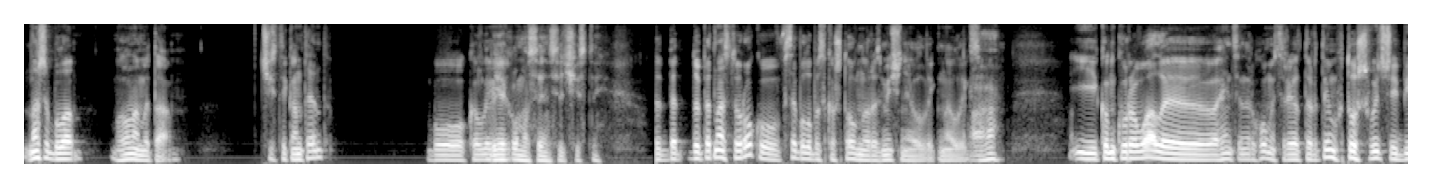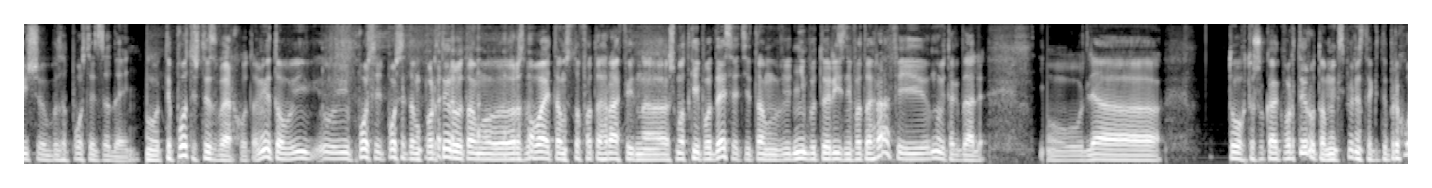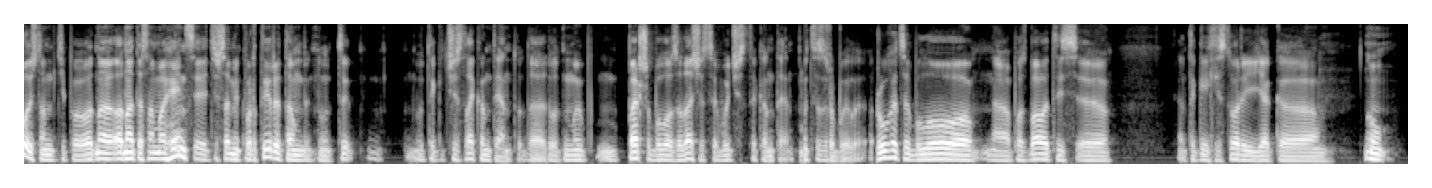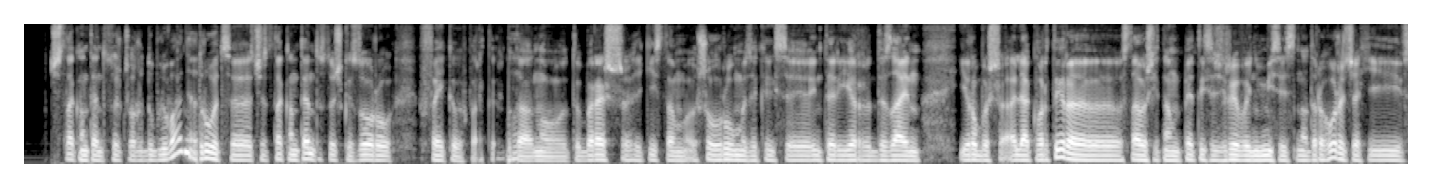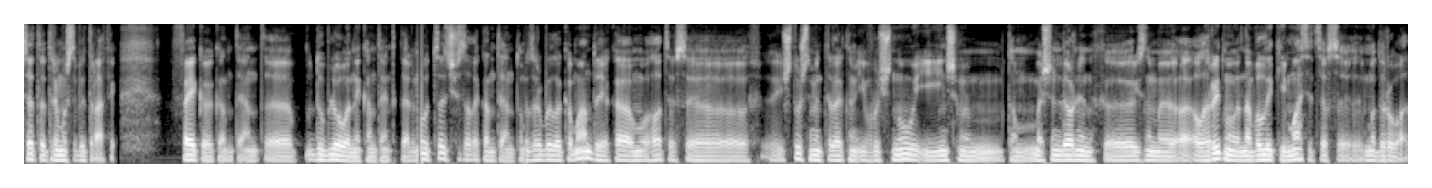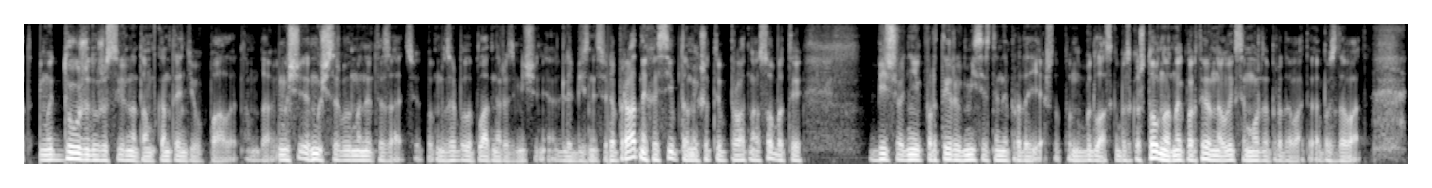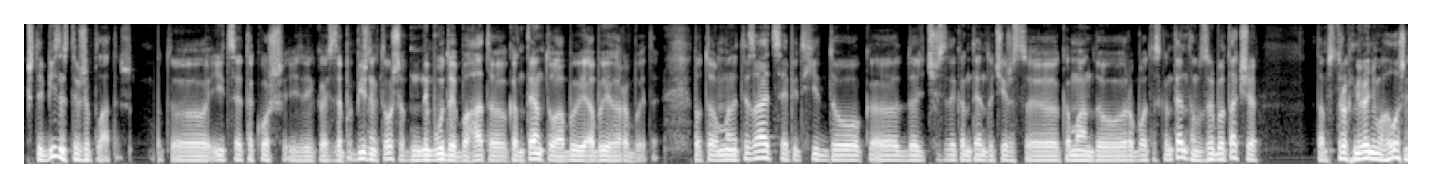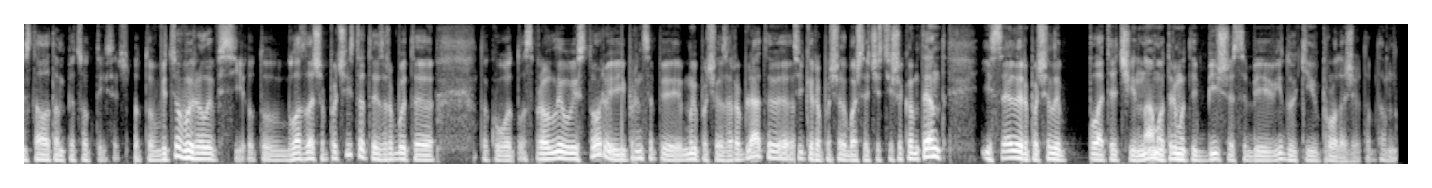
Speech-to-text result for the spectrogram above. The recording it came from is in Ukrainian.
Наша була головна мета чистий контент. Бо В якому сенсі чистий? до 15-го року все було безкоштовно розміщення на Олексі. Ага. І конкурували агенції нерухомості, ріелтор тим, хто швидше і більше запостить за день. Ну, ти постиш ти зверху. Там, і, то, і, і постять, постять там квартиру, там, розбивають там 100 фотографій на шматки по 10, і там нібито різні фотографії, ну і так далі. Ну, для того, хто шукає квартиру, там експірієнс, так і ти приходиш, там, типу, одна, одна та сама агенція, ті ж самі квартири, там, ну, це ну, такі числа контенту. Да? От ми, перша була задача це вичистити контент. Ми це зробили. Друге, це було позбавитись е, таких історій, як е, ну, чиста контенту з точки зору дублювання. Друге, це чиста контенту з точки зору фейкових квартир. Mm -hmm. Та, ну, ти береш якісь там шоуруми з якихось е, інтер'єр, дизайн і робиш аля квартира, е, ставиш їй там 5 тисяч гривень в місяць на дорогожичах, і все ти отримаєш собі трафік. Фейковий контент, е, дубльований контент і далі. Ну, це чистота контенту. Ми зробили команду, яка могла це все е, і штучним інтелектом, і вручну, і іншими там machine learning, е, різними алгоритмами на великій масі це все модерувати. Ми дуже дуже сильно там в контенті впали. Там да. Ми ще ми ще зробили монетизацію. Тобто ми зробили платне розміщення для бізнесу. Для приватних осіб, там, якщо ти приватна особа, ти більше однієї квартири в місяць ти не продаєш. Тобто, ну, будь ласка, безкоштовно одна квартира на Олексі можна продавати або здавати. Якщо ти бізнес, ти вже платиш. От, о, і це також якась запобіжник того, що не буде багато контенту, аби, аби його робити. Тобто монетизація, підхід до, до частини контенту через е, команду роботи з контентом зробив так, що там з трьох мільйонів оголошень стало там 500 тисяч. Тобто від цього виграли всі. Тобто була задача почистити і зробити таку от справедливу історію. І, в принципі, ми почали заробляти. Сікери почали бачити частіше контент, і селери почали платячи нам отримати більше собі відгуків продажів. Тобто, там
